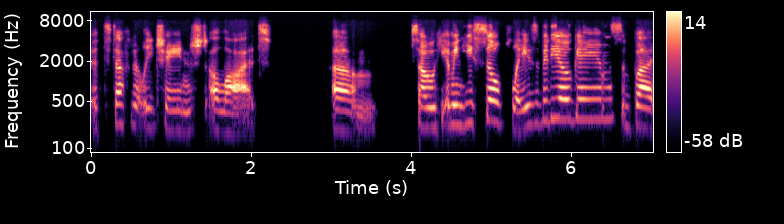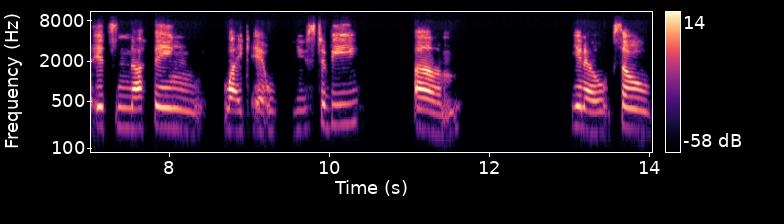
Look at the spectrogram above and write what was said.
it's definitely changed a lot. Um, so he, I mean, he still plays video games, but it's nothing like it used to be. Um, you know, so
